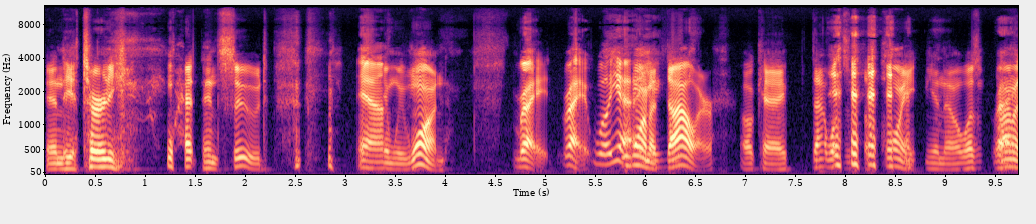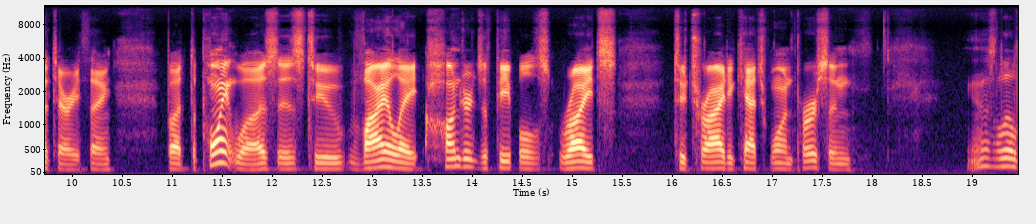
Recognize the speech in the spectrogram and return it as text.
and the attorney went and sued, Yeah, and we won. right, right. Well, yeah, we won a dollar. Okay, that wasn't the point. You know, it wasn't a Right. monetary thing. But the point was is to violate hundreds of people's rights to try to catch one person. It was a little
